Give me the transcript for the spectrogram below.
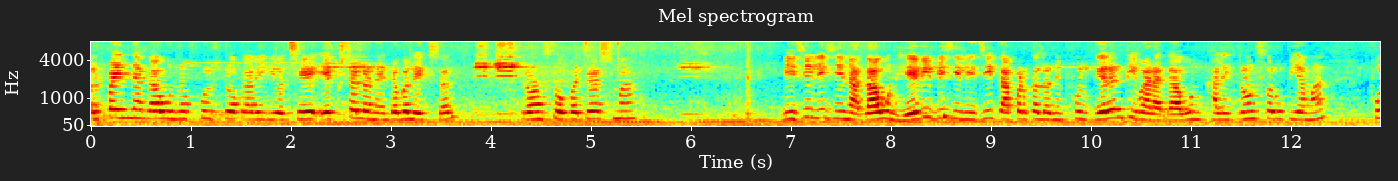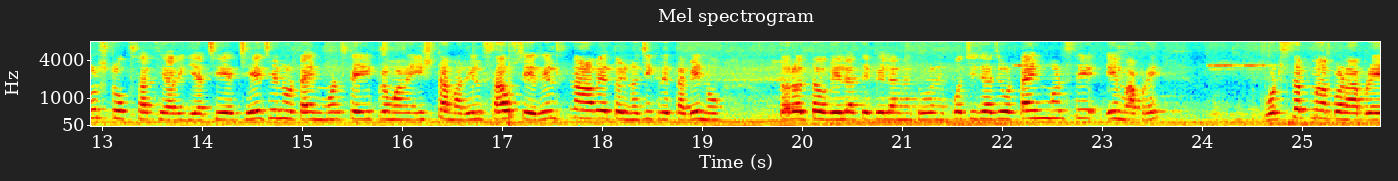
અલ્પાઇનના ગાઉનનો ફૂલ સ્ટોક આવી ગયો છે. એક્સલ અને ડબલ એક્સલ ત્રણસો પચાસમાં. બીસીલીસીના ગાઉન હેવી બીસીલીજી કાપડ કલરની ફૂલ ગેરંટીવાળા ગાઉન, ખાલી ત્રણસો રૂપિયામાં ફૂલ સ્ટોક સાથે આવી ગયા છે. જે જેનો ટાઈમ મળશે એ પ્રમાણે ઇન્સ્ટામાં રીલ્સ આવશે. રીલ્સ ના આવે તો નજીક રહેતા બેનો તરત વહેલા તે પહેલાંના ધોરણે પહોંચી જાજો. ટાઈમ મળશે એમ આપણે વોટ્સઅપમાં પણ આપણે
